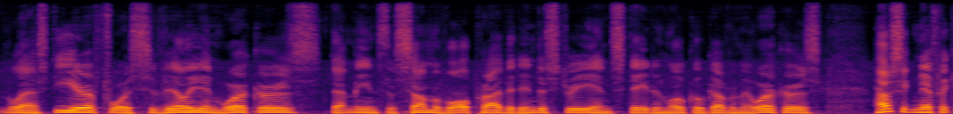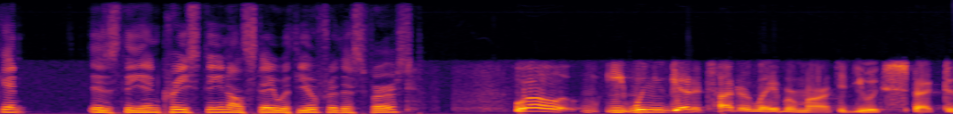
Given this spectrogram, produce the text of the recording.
the last year for civilian workers. That means the sum of all private industry and state and local government workers. How significant is the increase, Dean? I'll stay with you for this first. Well, when you get a tighter labor market, you expect to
